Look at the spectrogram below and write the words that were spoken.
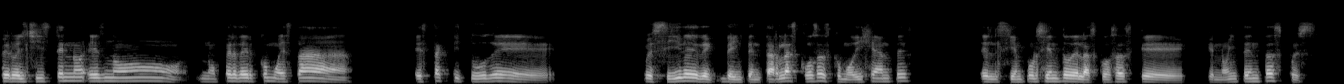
Pero el chiste no es no no perder como esta esta actitud de, pues sí, de, de, de intentar las cosas, como dije antes, el 100% de las cosas que, que, no intentas, pues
